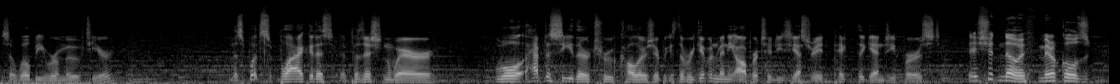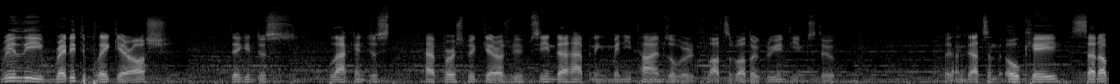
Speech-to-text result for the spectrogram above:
So will be removed here. This puts Black in a, position where we'll have to see their true colors here because they were given many opportunities yesterday to pick the Genji first. They should know if Miracle's really ready to play Garrosh, they can just Black can just have first pick Garrosh. We've seen that happening many times over lots of other green teams too. So I think that's an okay setup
